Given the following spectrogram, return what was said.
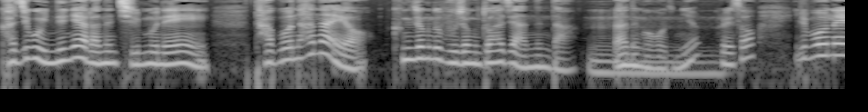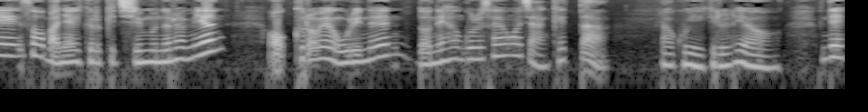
가지고 있느냐라는 질문에 답은 하나예요. 긍정도 부정도 하지 않는다라는 음. 거거든요. 그래서 일본에서 만약에 그렇게 질문을 하면 어 그러면 우리는 너네 항구를 사용하지 않겠다 라고 얘기를 해요. 근데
